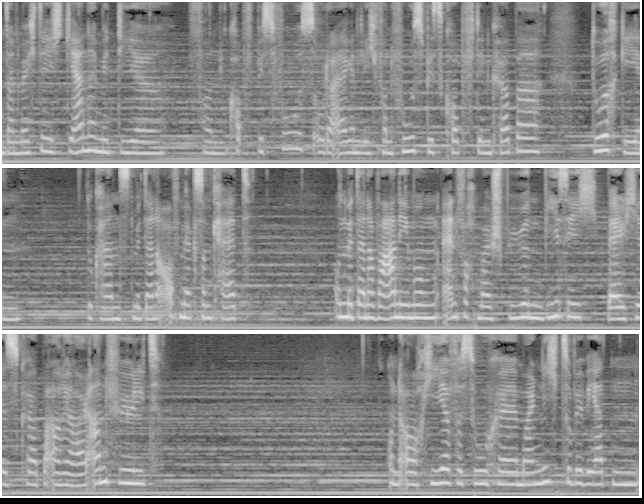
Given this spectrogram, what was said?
Und dann möchte ich gerne mit dir von Kopf bis Fuß oder eigentlich von Fuß bis Kopf den Körper durchgehen. Du kannst mit deiner Aufmerksamkeit und mit deiner Wahrnehmung einfach mal spüren, wie sich welches Körperareal anfühlt. Und auch hier versuche mal nicht zu bewerten,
